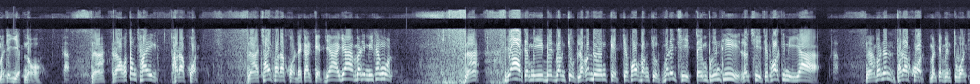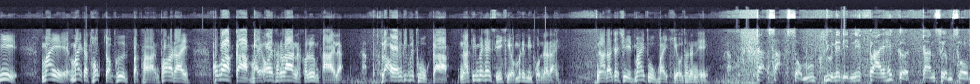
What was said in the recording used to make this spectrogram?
มันจะเหยียบหน่อ นะเราก็ต้องใช้พาราควดนะใช้พาราควดในการเก็บหญ้าหญ้าไม่ได้มีทั้งหมดนะหญ้าจะมีเป็นบางจุดแล้วก็เดินเก็บเฉพาะบางจุดไม่ได้ฉีดเต็มพื้นที่เราฉีดเฉพาะที่มีหญ้านะเพราะฉะนั้นพาราควดมันจะเป็นตัวที่ไม่ไม่กระทบต่อพืชประทาน เพราะอะไร เพราะว่ากาบใบอ้อยข้างล่างนะเขาเริ่มตายแล้วละอองที่ไม่ถูกกาบนะที่ไม่ใช่สีเขียวไม่ได้มีผลอะไร นะเราจะฉีดไม่ให้ถูกใบเขียวเท่านั้นเองจะสะสมอยู่ในดินนี้กลายให้เกิดการเสื่อมโทรม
